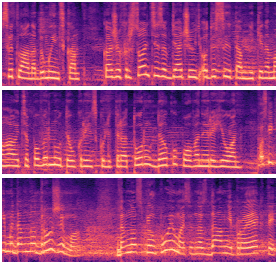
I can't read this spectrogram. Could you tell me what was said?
Світлана Думинська. Каже, херсонці завдячують одеситам, які намагаються повернути українську літературу в деокупований регіон. Оскільки ми давно дружимо, давно спілкуємось, у нас давні проекти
